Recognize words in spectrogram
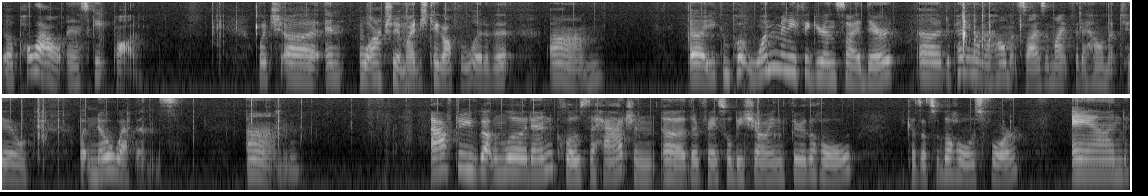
it'll pull out an escape pod which uh, and well, actually, it might just take off the lid of it. Um, uh, you can put one minifigure inside there. Uh, depending on the helmet size, it might fit a helmet too, but no weapons. Um, after you've got them loaded in, close the hatch, and uh, their face will be showing through the hole because that's what the hole is for. And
